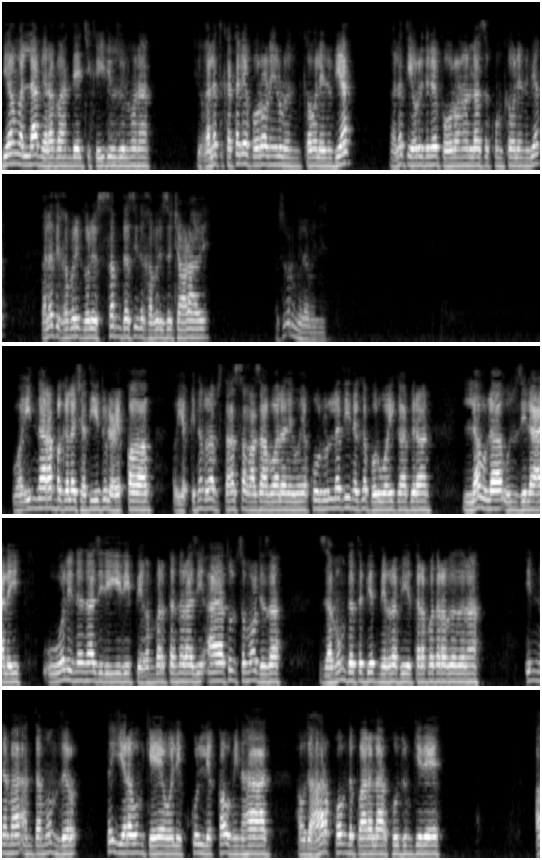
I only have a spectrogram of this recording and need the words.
بیا هم الله مې را باندې چې کوي دي ظلمونه چې غلط قتل پرون یړون کولې نو بیا غلط یو ردل پرون الله سره کون کولې نو بیا غلط خبرې کولې سم دسي د خبرې سره چاړه وي زور مې را باندې وان ربک لشدید العقاب او یقینا رب ستاسو غضب والا دی او یقول الذين كفروا وای کافران لولا انزل علی ولنا نازلیږي پیغمبر ته ناراضي آیات سمو جزا زمونږ د طبیعت مې ربي طرف طرف ددنه انما انت منذر تیرون کې ولی کل قوم هاد او د هر قوم د پاره لار خودون کې دی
